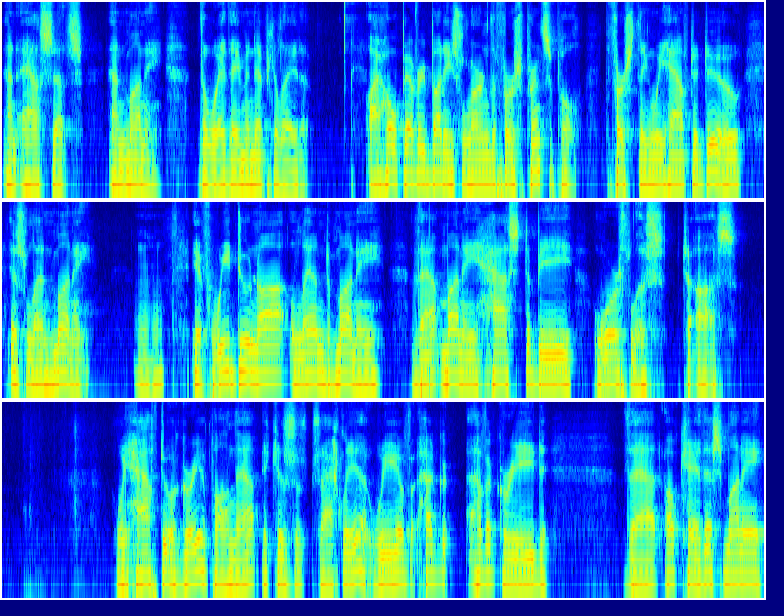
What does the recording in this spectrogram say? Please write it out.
and assets and money, the way they manipulate it. I hope everybody's learned the first principle. The first thing we have to do is lend money. Mm-hmm. If we do not lend money, that money has to be worthless to us. We have to agree upon that because it's exactly it. We have, have agreed that, okay, this money,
